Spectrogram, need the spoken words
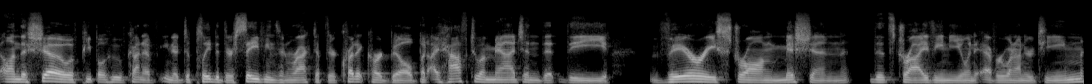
on the show of people who've kind of, you know, depleted their savings and racked up their credit card bill. But I have to imagine that the very strong mission that's driving you and everyone on your team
